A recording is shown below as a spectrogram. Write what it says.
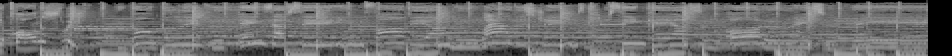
you're falling asleep. You won't believe the things I've seen, far beyond your wildest dreams. I've seen chaos and order reign supreme.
